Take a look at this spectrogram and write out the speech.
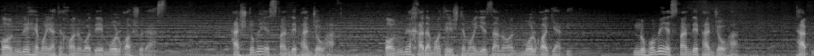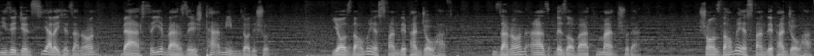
قانون حمایت خانواده ملغا شده است. هشتم اسفند 57 قانون خدمات اجتماعی زنان ملغا گردید. نهم اسفند 57 تبعیض جنسی علیه زنان به عرصه ورزش تعمیم داده شد. یازدهم اسفند 57 زنان از قضاوت من شدند. 16 اسفند 57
